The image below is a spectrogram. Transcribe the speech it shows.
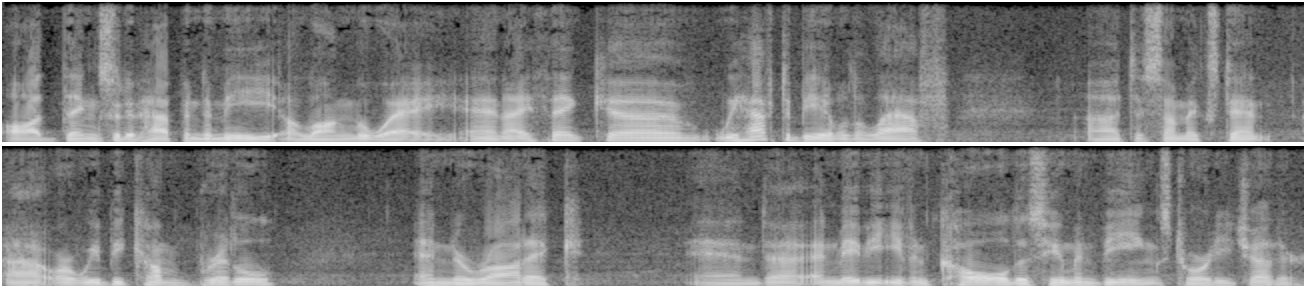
odd things that have happened to me along the way. And I think uh, we have to be able to laugh uh, to some extent, uh, or we become brittle and neurotic and, uh, and maybe even cold as human beings toward each other.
